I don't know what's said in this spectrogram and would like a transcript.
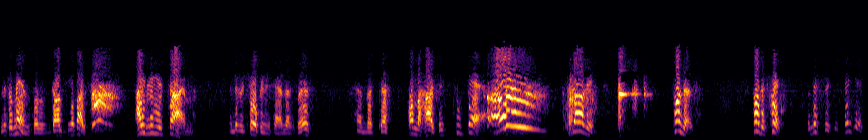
little men sort of dancing about. Idling his time. A little chalk in his hand, I suppose. Uh, but uh, on the house is too bare. Oh! Darling! Saunders! Saunders, quick! The mistress is fainting.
